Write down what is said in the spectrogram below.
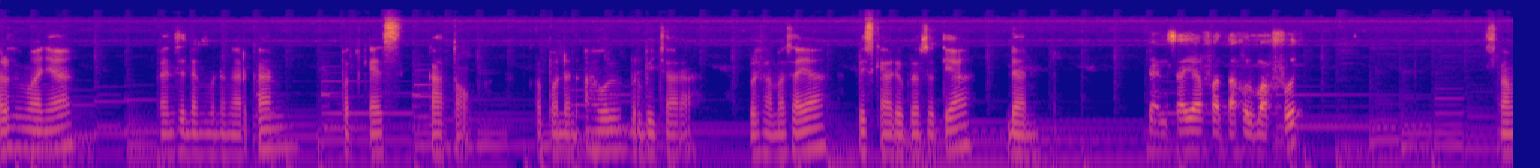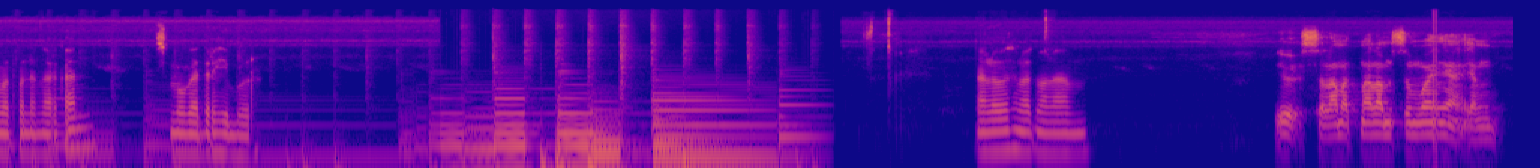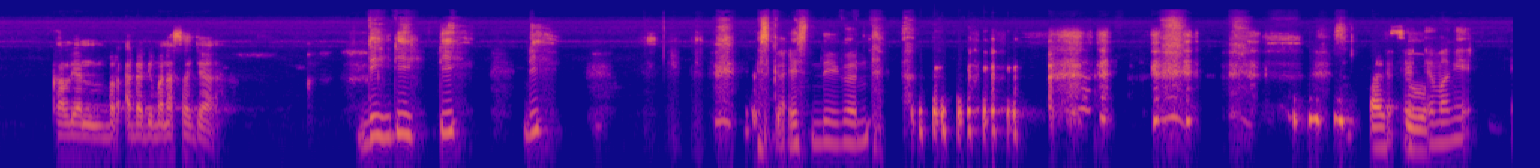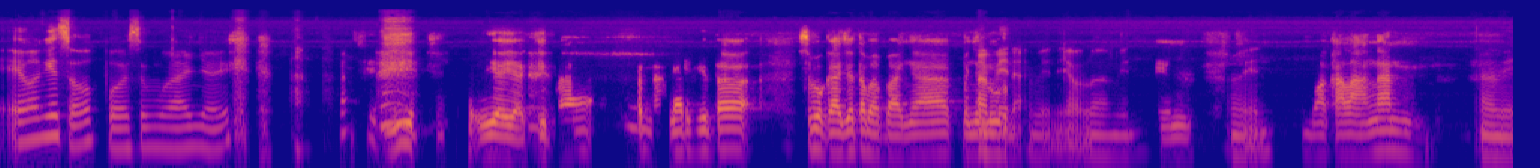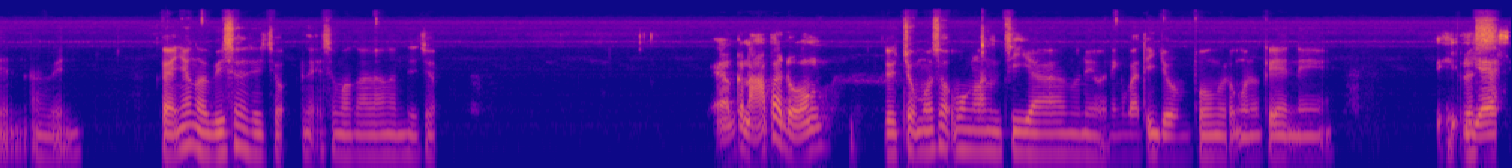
Halo semuanya, kalian sedang mendengarkan podcast Katok. Kepon dan Ahul berbicara. Bersama saya, Rizky Adi Prasetya, dan Dan saya Fatahul Mahfud. selamat mendengarkan. Semoga terhibur. Halo, selamat malam. Yuk, selamat malam semuanya yang kalian berada di mana saja. Di, di, di, di. SKSD kan. Asu. emangnya emangnya sopo semuanya. iya ya, kita pendengar kita semoga aja tambah banyak menyeluruh Amin, amin. Ya Allah, amin. Amin. semua kalangan. Amin, amin. Kayaknya nggak bisa sih, Cok. Nek semua kalangan sih, Cok. Ya, kenapa dong? Cok, mosok wong lancia ngono ya, ning pati jompo ngono kene. Terus- yes.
